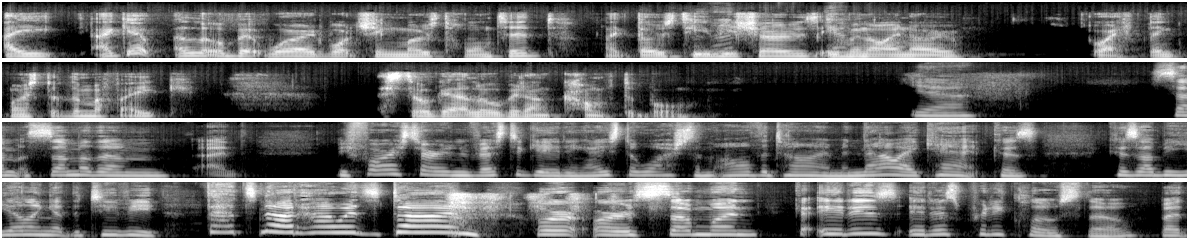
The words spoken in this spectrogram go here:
I I get a little bit worried watching Most Haunted, like those TV Mm-hmm. shows, even though I know, or I think most of them are fake. I still get a little bit uncomfortable. Yeah. Some some of them I, before I started investigating, I used to watch them all the time and now I can't cuz cuz I'll be yelling at the TV, "That's not how it's done." or or someone it is it is pretty close though, but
